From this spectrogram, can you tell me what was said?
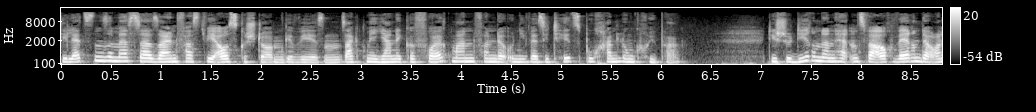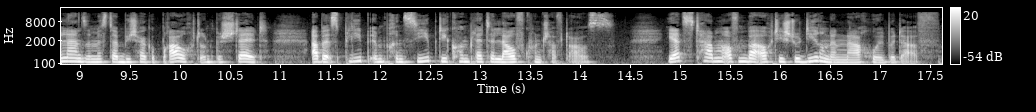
Die letzten Semester seien fast wie ausgestorben gewesen, sagt mir Jannike Volkmann von der Universitätsbuchhandlung Krüper. Die Studierenden hätten zwar auch während der Online-Semester Bücher gebraucht und bestellt, aber es blieb im Prinzip die komplette Laufkundschaft aus. Jetzt haben offenbar auch die Studierenden Nachholbedarf.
